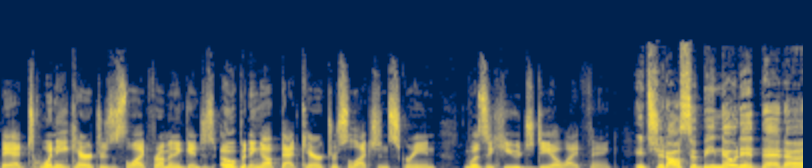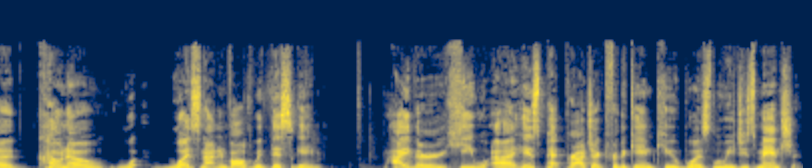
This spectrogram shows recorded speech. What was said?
they had 20 characters to select from. And again, just opening up that character selection screen was a huge deal, I think. It should also be noted that uh, Kono w- was not involved with this game either. He uh, his pet project for the GameCube was Luigi's Mansion.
